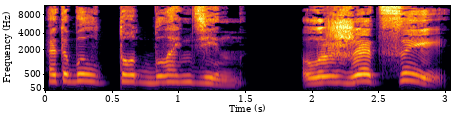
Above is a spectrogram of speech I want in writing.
Это был тот блондин. «Лжецы!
